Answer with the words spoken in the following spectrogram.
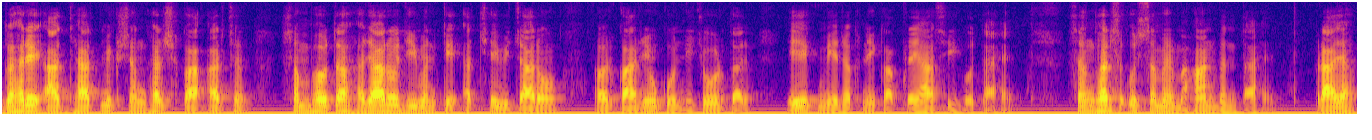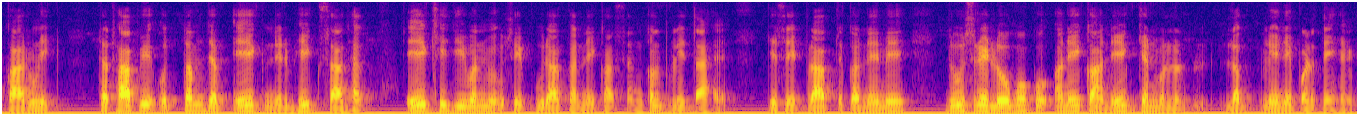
गहरे आध्यात्मिक संघर्ष का अर्थ संभवतः हज़ारों जीवन के अच्छे विचारों और कार्यों को निचोड़कर एक में रखने का प्रयास ही होता है। संघर्ष उस समय महान बनता है। प्रायः कारुणिक, तथापि उत्तम जब एक निर्भीक साधक एक ही जीवन में उसे पूरा करने का संकल्प लेता है, जिसे प्राप्त करने में दूसरे लोगों को अनेकानेक जन्म लग, लेने पड़ते हैं।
